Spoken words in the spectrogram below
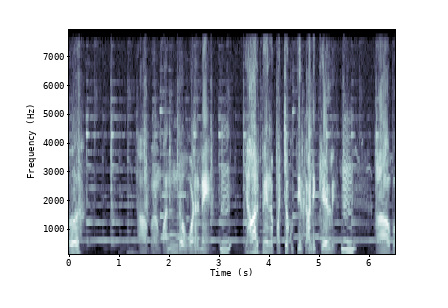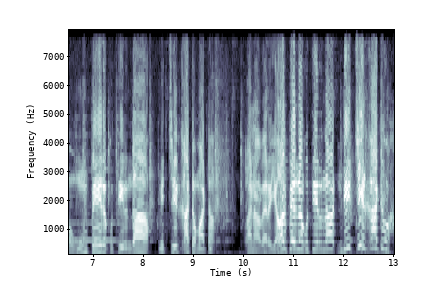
ஓ, அவன் வந்த உடனே ம், யார் பேரை பச்சை குத்திருக்கான்னு கேளு. ம். அவன் உன் பேரை குத்தி இருந்தா நிச்சயம் காட்ட மாட்டான். ஆனா வேற யார் பேர்னா குத்தி இருந்தா நிச்சயம் காட்டுவான்.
